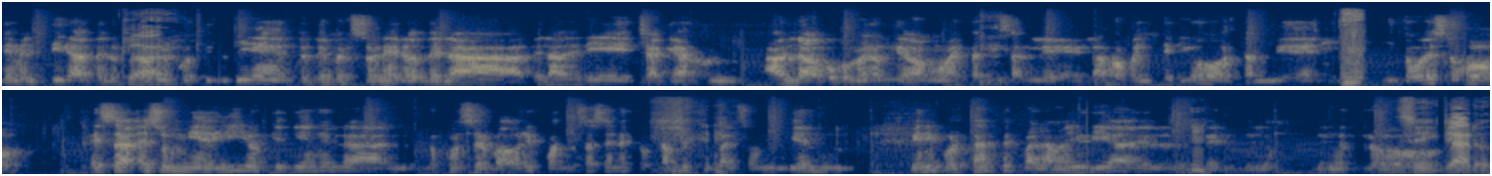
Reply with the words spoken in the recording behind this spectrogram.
de mentiras de los propios constituyentes, de personeros de la, de la derecha que han hablado poco menos que vamos a estatizarle la ropa interior también y, todo eso, esos miedillos que tienen los conservadores cuando se hacen estos cambios que igual son bien, bien importantes para la mayoría de, nuestros sí, claro,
